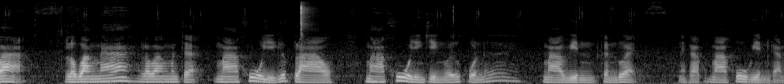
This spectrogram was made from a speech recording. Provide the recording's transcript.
ว่าระวังนะ ระวังมันจะมาคู่อีกหรือเปล่า มาคู่จริงๆเลยทุกคนเอ้ยมาวินกันด้วยนะครับ มาคู่วินกัน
